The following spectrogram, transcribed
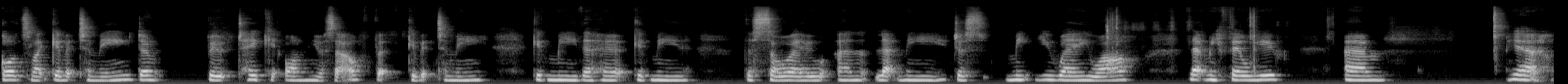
God's like give it to me don't take it on yourself, but give it to me. Give me the hurt, give me the sorrow, and let me just meet you where you are. Let me fill you. Um, yeah,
